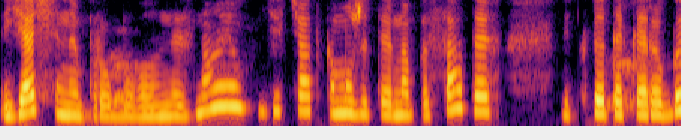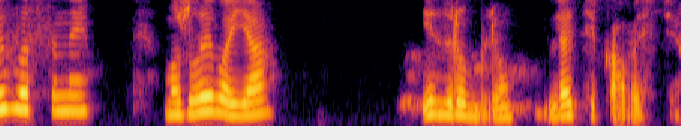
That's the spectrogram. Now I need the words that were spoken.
Я ще не пробувала, не знаю. Дівчатка, можете написати, хто таке робив восени. Можливо, я і зроблю для цікавості.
